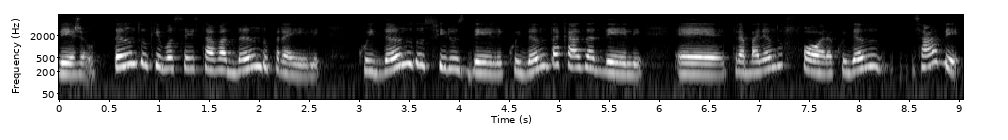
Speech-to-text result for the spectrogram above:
Veja o tanto que você estava dando para ele, cuidando dos filhos dele, cuidando da casa dele, é, trabalhando fora, cuidando, sabe,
